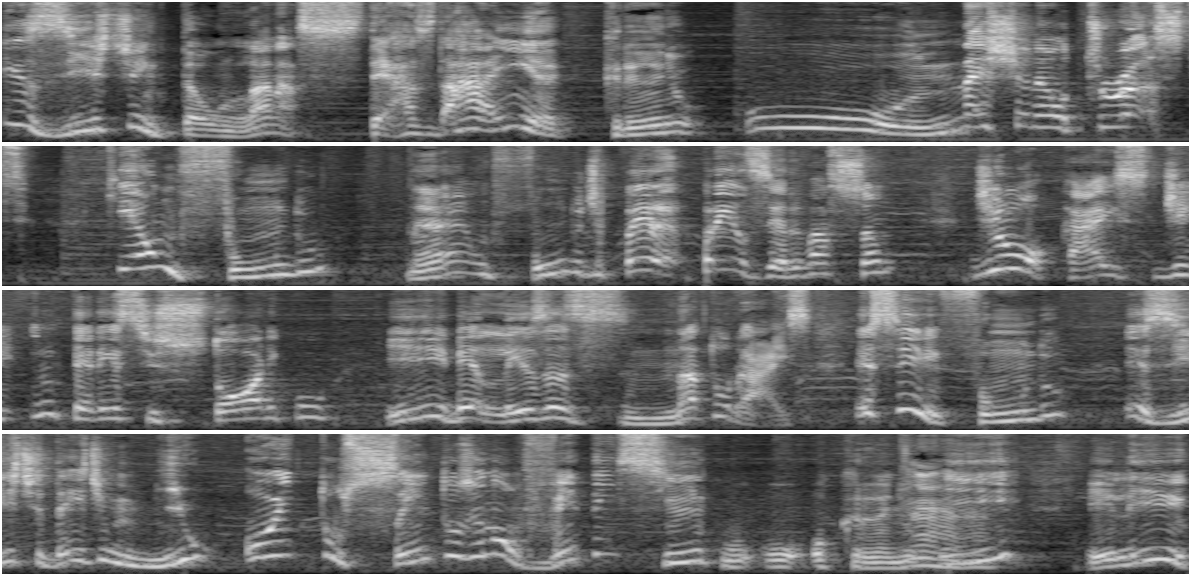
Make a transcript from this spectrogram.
existe então lá nas terras da rainha crânio o National Trust, que é um fundo, né, um fundo de pre- preservação de locais de interesse histórico e belezas naturais. Esse fundo existe desde 1895, o, o crânio, Aham. e ele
